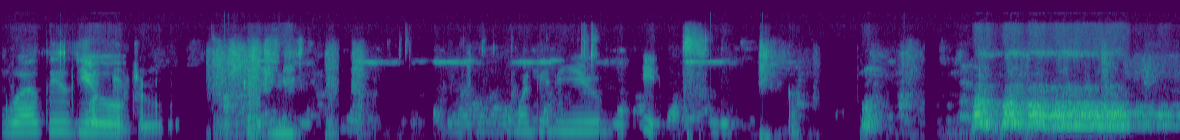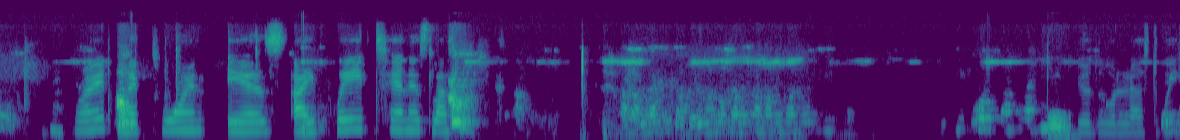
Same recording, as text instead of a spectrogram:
What did What you, did you What did you eat? Right, next one is I played tennis last week. You do last week?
